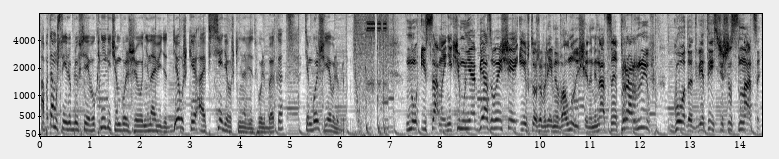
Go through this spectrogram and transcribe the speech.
А потому что я люблю все его книги, чем больше его ненавидят девушки, а все девушки ненавидят Уэльбека, тем больше я его люблю. Ну и самая ни к чему не обязывающая и в то же время волнующая номинация «Прорыв года 2016».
